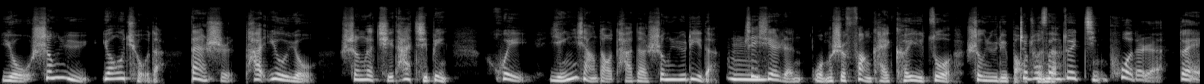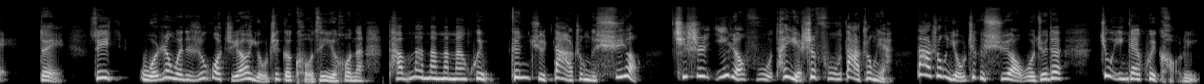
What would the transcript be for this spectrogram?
有生育要求的，但是他又有生了其他疾病会影响到她的生育力的，嗯这些人我们是放开可以做生育力保这存的。部分最紧迫的人，对对，所以我认为呢，如果只要有这个口子以后呢，他慢慢慢慢会根据大众的需要，其实医疗服务它也是服务大众呀，大众有这个需要，我觉得就应该会考虑。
